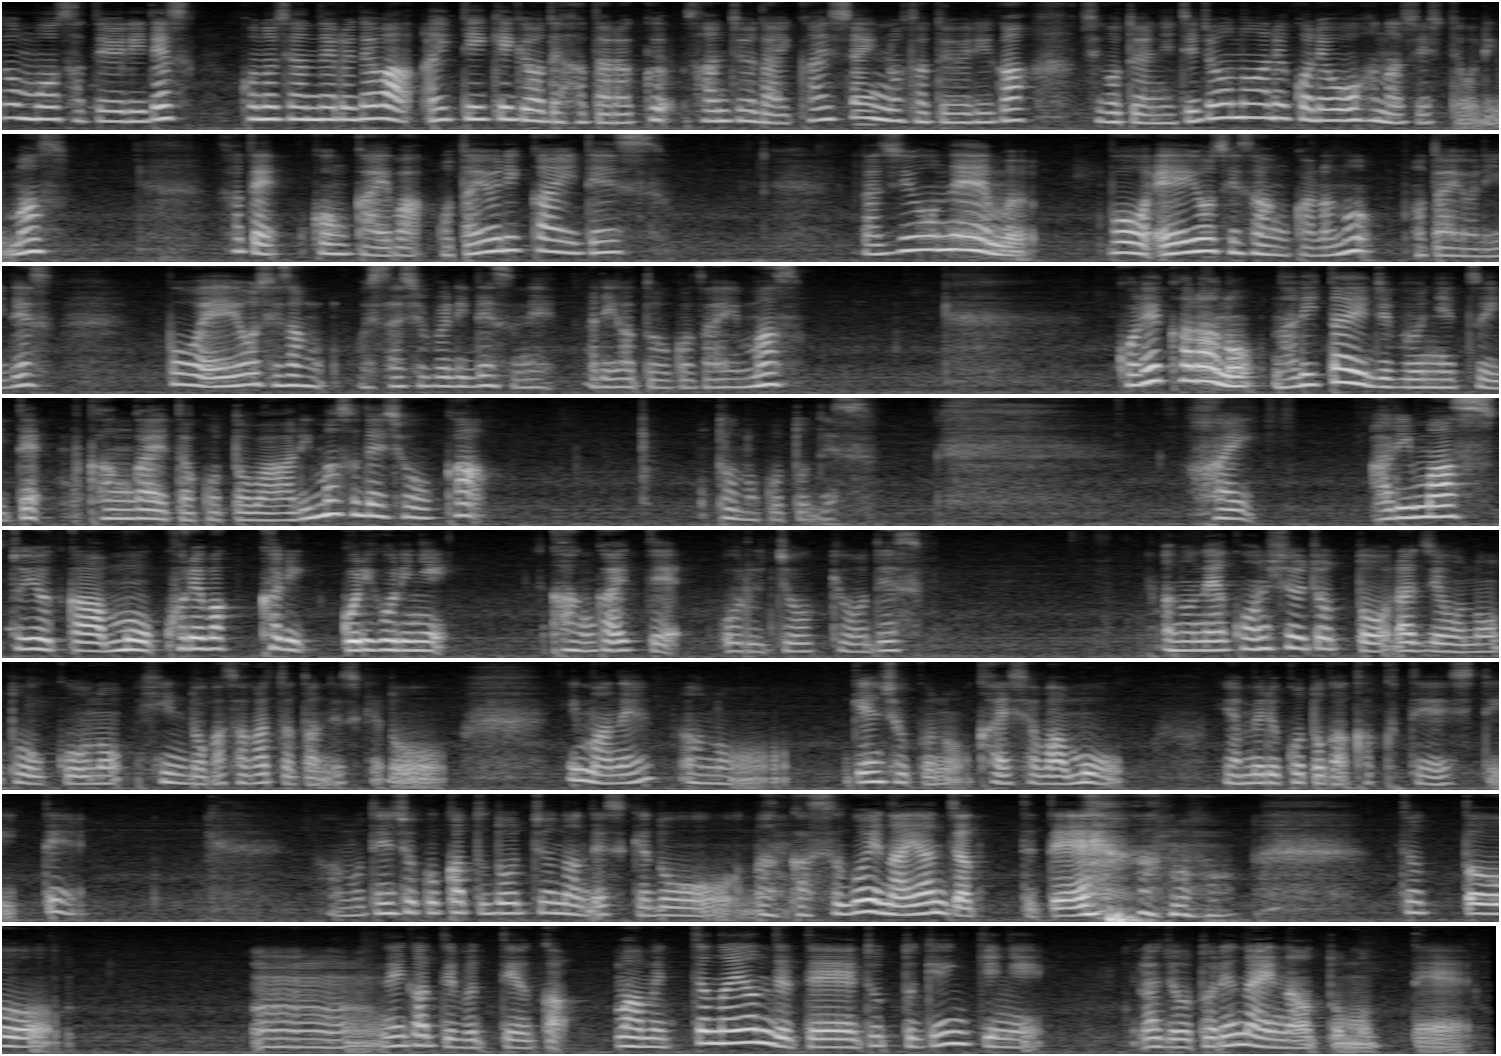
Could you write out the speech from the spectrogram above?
どうも、里ゆりです。このチャンネルでは IT 企業で働く30代会社員の里ゆりが仕事や日常のあれこれをお話ししております。さて、今回はお便り会です。ラジオネーム、某栄養士さんからのお便りです。某栄養士さん、お久しぶりですね。ありがとうございます。これからのなりたい自分について考えたことはありますでしょうか？とのことです。はい。あります。というか、もうこればっかりゴリゴリに考えておる状況です。あのね、今週ちょっとラジオの投稿の頻度が下がっちゃったんですけど、今ね、あの、現職の会社はもう辞めることが確定していて、あの転職活動中なんですけどなんかすごい悩んじゃってて あのちょっとうんネガティブっていうかまあめっちゃ悩んでてちょっと元気にラジオ撮れないなと思って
